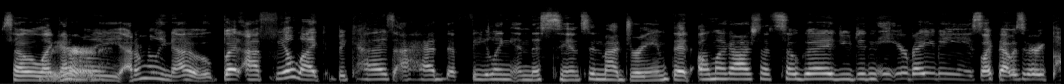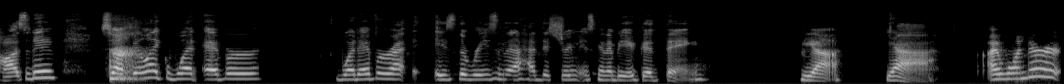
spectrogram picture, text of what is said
So like i don't really i don't really know but i feel like because i had the feeling and the sense in my dream that oh my gosh that's so good you didn't eat your babies like that was very positive. So i feel like whatever whatever I, is the reason that i had this dream is going to be a good thing. Yeah. Yeah I wonder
